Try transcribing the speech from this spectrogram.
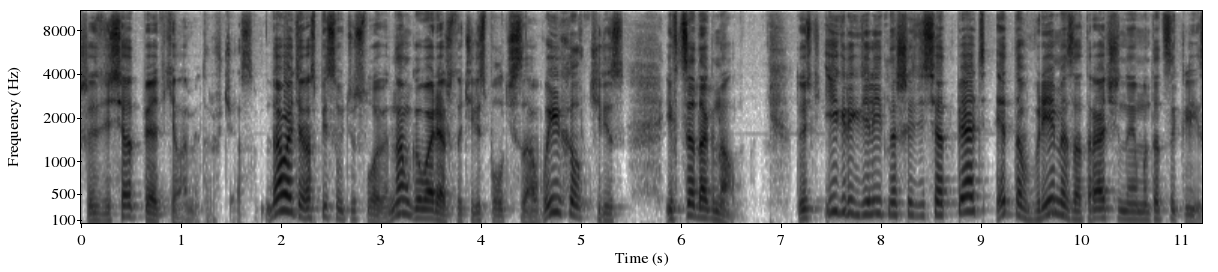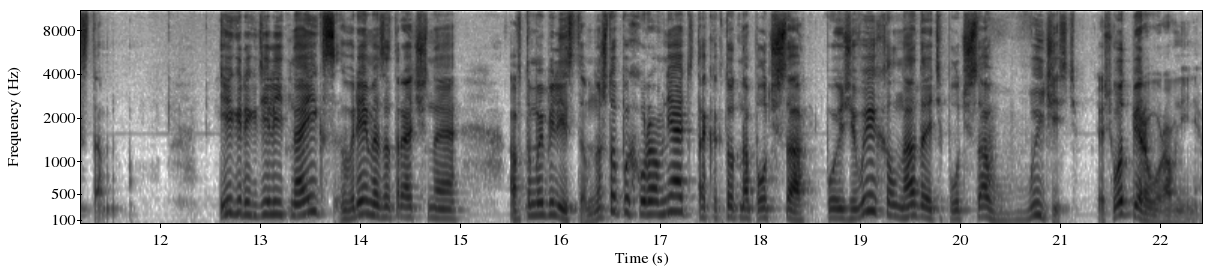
65 км в час. Давайте расписывать условия. Нам говорят, что через полчаса выехал, через и в С догнал. То есть y делить на 65 это время, затраченное мотоциклистом. y делить на x время, затраченное автомобилистом. Но чтобы их уравнять, так как тот на полчаса позже выехал, надо эти полчаса вычесть. То есть вот первое уравнение.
